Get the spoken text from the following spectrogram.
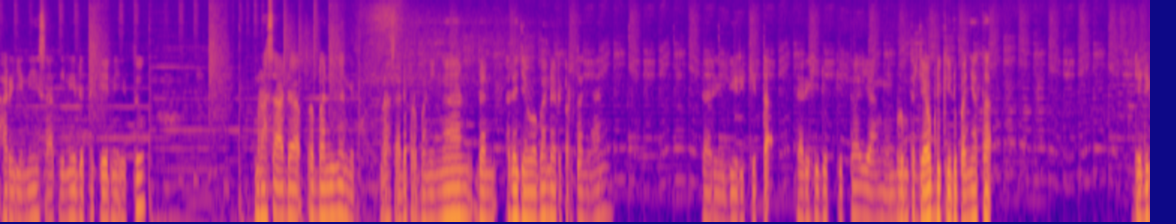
hari ini saat ini detik ini itu merasa ada perbandingan gitu. Merasa ada perbandingan dan ada jawaban dari pertanyaan dari diri kita dari hidup kita yang belum terjawab di kehidupan nyata. Jadi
